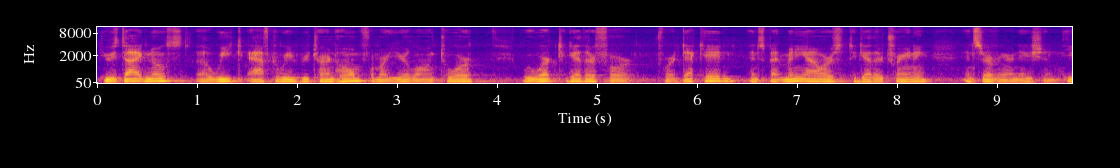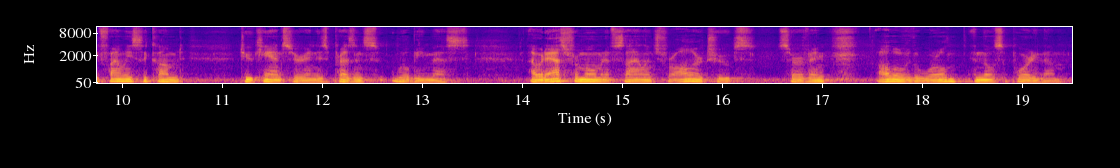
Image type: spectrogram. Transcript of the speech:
He was diagnosed a week after we returned home from our year-long tour. We worked together for, for a decade and spent many hours together training and serving our nation. He finally succumbed to cancer, and his presence will be missed. I would ask for a moment of silence for all our troops serving all over the world and those supporting them.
